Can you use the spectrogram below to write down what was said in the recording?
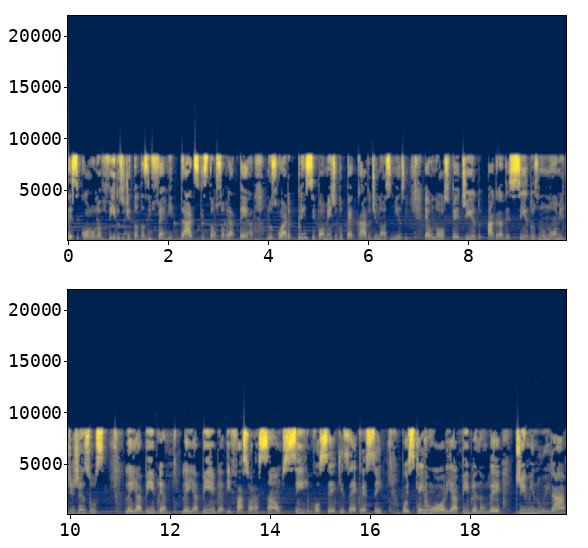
desse coronavírus e de tantas enfermidades que estão sobre a terra. Nos guarda principalmente do pecado de nós mesmos. É o nosso pedido, agradecidos no nome de Jesus. Leia a Bíblia, leia a Bíblia e faça oração se você quiser crescer. Pois quem não ora e a Bíblia não lê, diminuirá,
